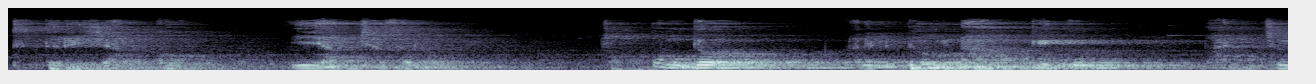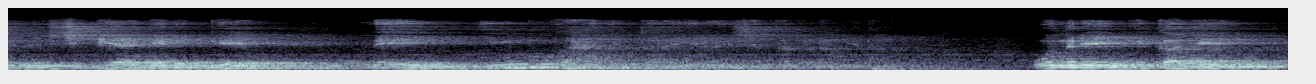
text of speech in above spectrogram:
뒤떨어지지 않고 이 약천사를 조금 더 아니면 더 나았게끔 발전시켜야 되는 게내 의무가 아닌가 이런 생각을 합니다. 오늘의 있기까지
